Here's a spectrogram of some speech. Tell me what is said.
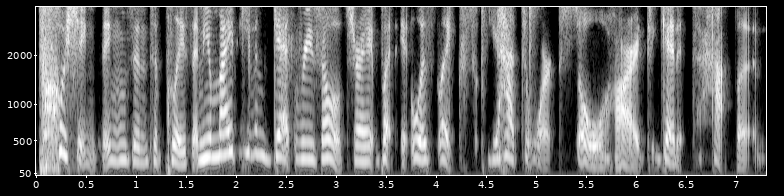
pushing things into place. And you might even get results, right? But it was like you had to work so hard to get it to happen.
